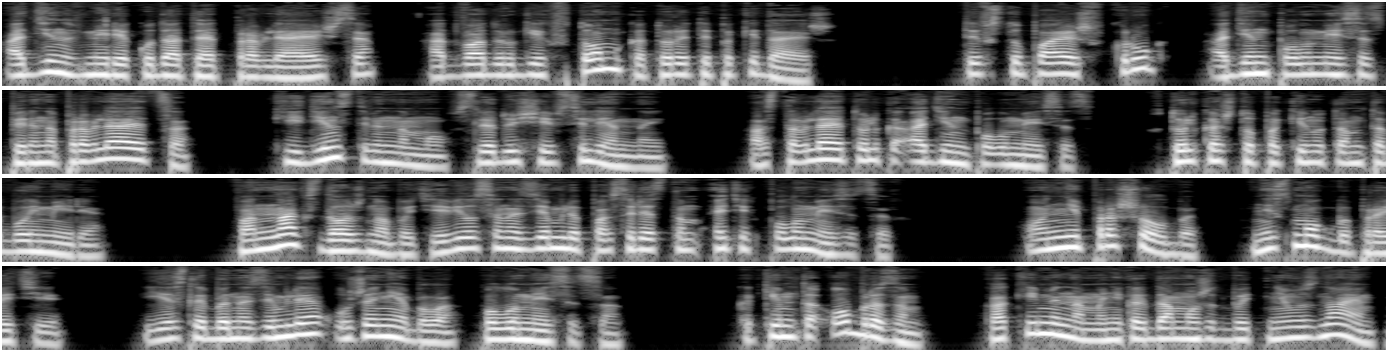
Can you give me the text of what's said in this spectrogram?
Один в мире, куда ты отправляешься, а два других в том, который ты покидаешь. Ты вступаешь в круг, один полумесяц перенаправляется, к единственному в следующей вселенной, оставляя только один полумесяц в только что покинутом тобой мире. Ваннакс, должно быть, явился на Землю посредством этих полумесяцев. Он не прошел бы, не смог бы пройти, если бы на Земле уже не было полумесяца. Каким-то образом, как именно мы никогда, может быть, не узнаем,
